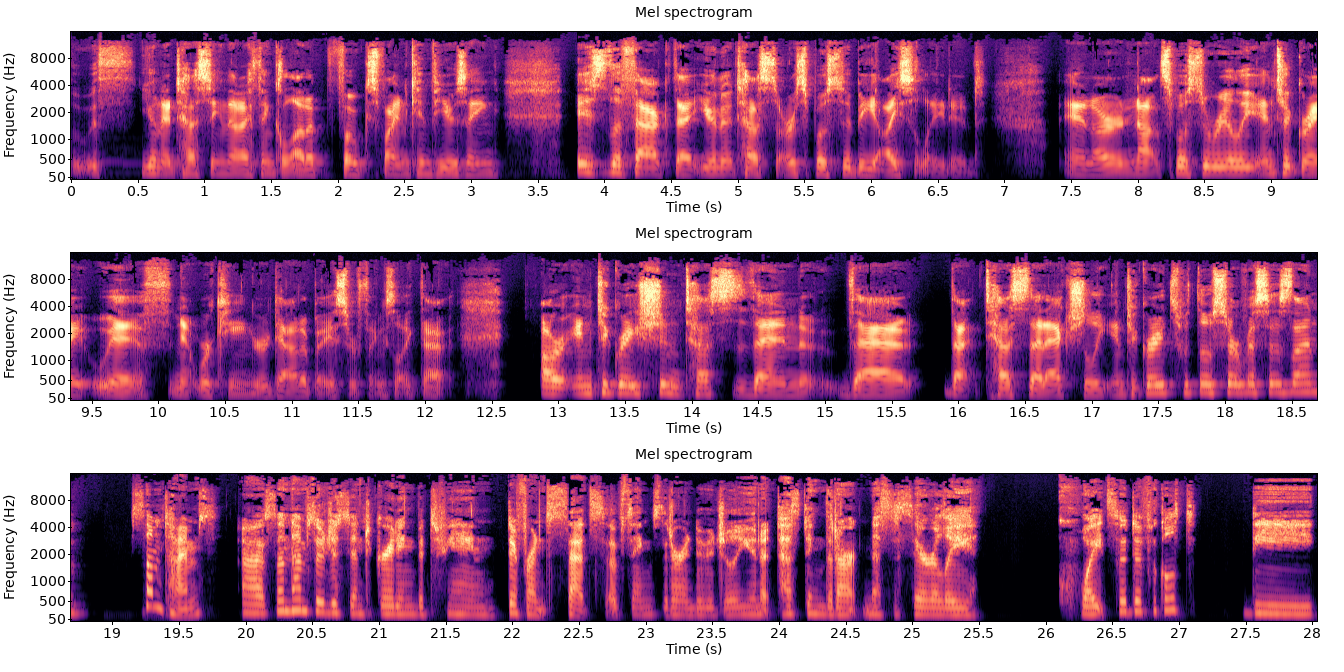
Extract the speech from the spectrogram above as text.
with unit testing that I think a lot of folks find confusing is the fact that unit tests are supposed to be isolated and are not supposed to really integrate with networking or database or things like that. Are integration tests then that that test that actually integrates with those services then? Sometimes. Uh, sometimes they're just integrating between different sets of things that are individual unit testing that aren't necessarily quite so difficult. The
